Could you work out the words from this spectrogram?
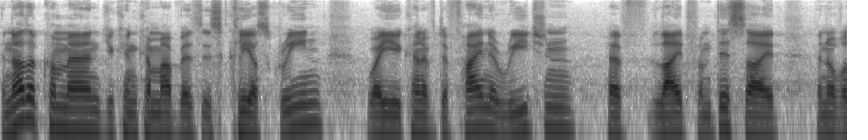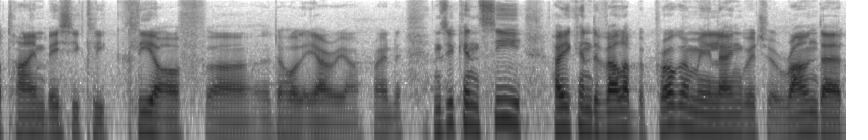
Another command you can come up with is clear screen, where you kind of define a region have light from this side, and over time basically clear off uh, the whole area. Right? And so you can see how you can develop a programming language around that,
